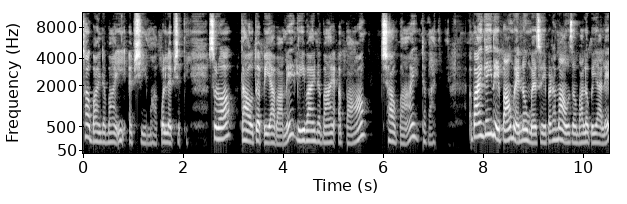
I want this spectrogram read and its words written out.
6ပိုင်းတစ်ပိုင်းဤအဖြေမှာကွက်လက်ဖြစ်သည်ဆိုတော့ဒါကိုတွက်ပေးရပါမယ်၄ပိုင်းတစ်ပိုင်းအပေါင်း6ပိုင်းတစ်ပိုင်း အပိုင်းကိန်းတွေပေါင်းမယ်နှုတ်မယ်ဆိုရင်ပထမအဆုံးဘာလုပ်ပေးရလဲ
